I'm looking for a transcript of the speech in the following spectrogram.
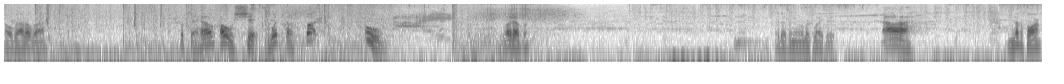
Alright, alright. What the hell? Oh shit. What the fuck? Ooh. Whatever. That doesn't even look like it. Ah. Another farm.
